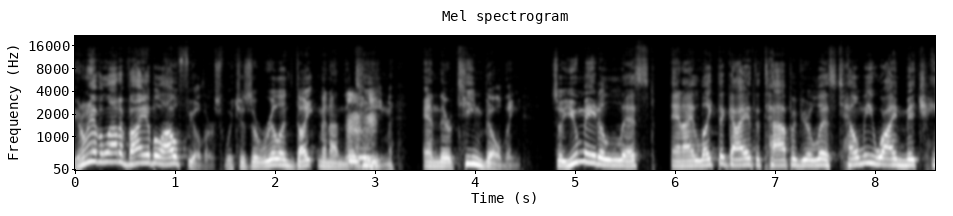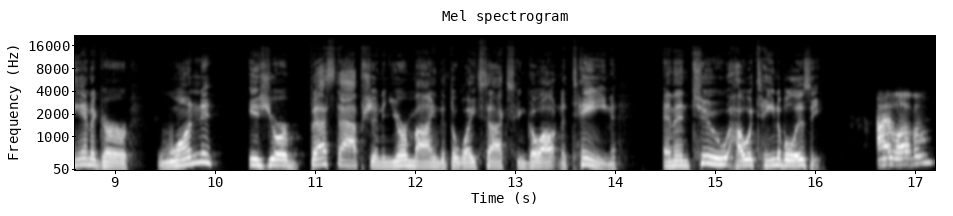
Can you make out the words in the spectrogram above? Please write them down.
you don't have a lot of viable outfielders, which is a real indictment on the mm-hmm. team and their team building. So you made a list, and I like the guy at the top of your list. Tell me why Mitch Haniger, one, is your best option in your mind that the White Sox can go out and attain. And then two, how attainable is he? I love him.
